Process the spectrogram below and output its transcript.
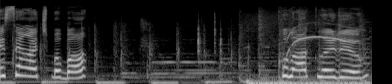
Sesi aç baba. Kulaklarım.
